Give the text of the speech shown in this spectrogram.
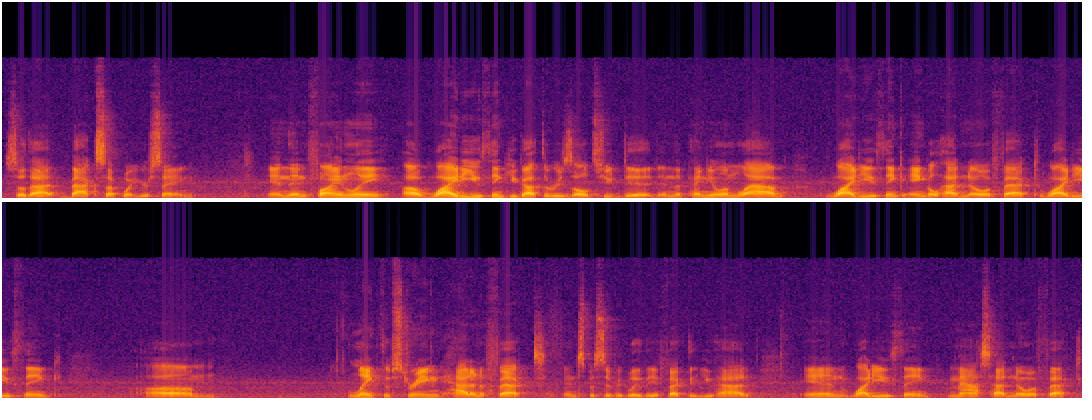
So that backs up what you're saying. And then finally, uh, why do you think you got the results you did? In the pendulum lab, why do you think angle had no effect? Why do you think um, length of string had an effect, and specifically the effect that you had? And why do you think mass had no effect?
